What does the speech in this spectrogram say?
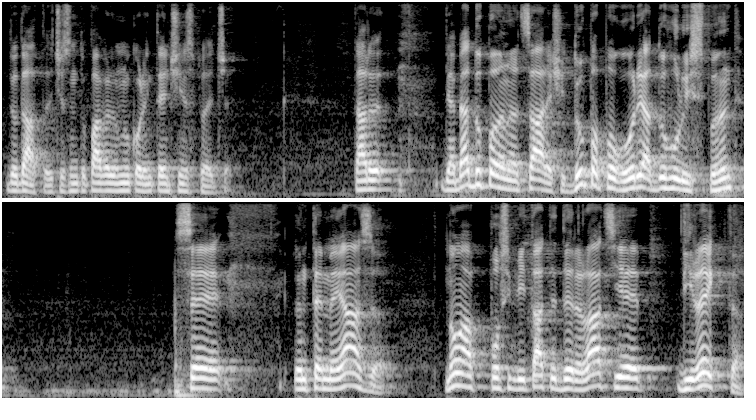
deodată, deci sunt Pavel în 1 Corinteni 15. Dar de-abia după înălțare și după pogorirea Duhului Sfânt, se întemeiază noua posibilitate de relație directă,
